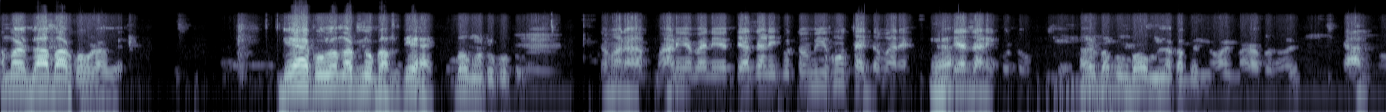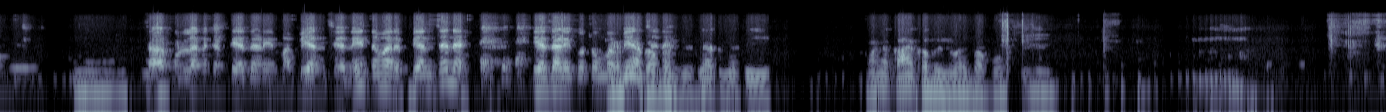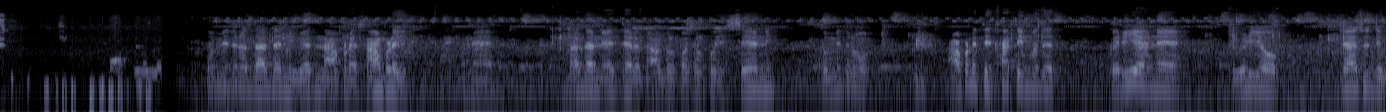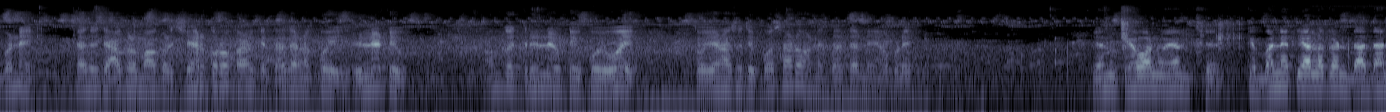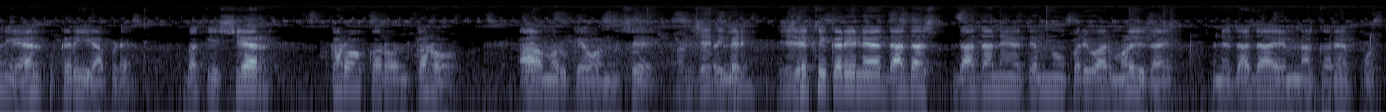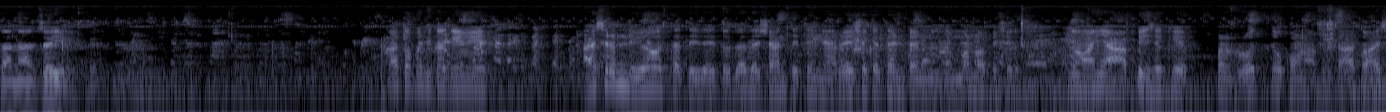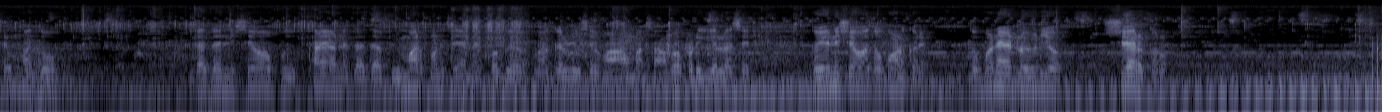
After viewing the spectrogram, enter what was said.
અમારે દા બાર ખોવડા છે દેહાય કુટુંબ અડધું ગામ દેહાય. બહુ મોટું કુટુંબ. તમારા માણિયાભાઈ ની ત્યાજાણી કુટુંબ શું થાય તમારે? ત્યાજાણી કુટુંબ. હવે બાપુ બહુ મને ખબર ન હોય મારા પર હવે. ચાલ. સાવરકુંડલા નગર ત્યાજાણી માં બેન છે નહીં તમારે? બેન છે ને? કુટુંબમાં બેન છે ને? નથી. મને કાંઈ ખબર ન હોય બાપુ. મિત્ર દાદા મિત્રો દાદાની વેદના આપણે સાંભળી અને દાદાને અત્યારે તો આગળ પાછળ કોઈ છે નહીં. તો મિત્રો આપણેથી થતી મદદ કરીએ અને વીડિયો જ્યાં સુધી બને ત્યાં સુધી આગળમાં આગળ શેર કરો કારણ કે દાદાના કોઈ રિલેટિવ અંગત રિલેટિવ કોઈ હોય તો એના સુધી પહોંચાડો અને દાદાને આપણે એનું કહેવાનું એમ છે કે બને ત્યાં લગન દાદાની હેલ્પ કરીએ આપણે. બાકી શેર કરો કરો ને કરો આ અમારું કહેવાનું છે. અને જેથી કરી જે જેથી કરીને દાદા, દાદાને તેમનું પરિવાર મળી જાય અને દાદા એમના ઘરે પોતાના જઈ શકે. કાં તો પછી કાંઈક એવી આશ્રમની વ્યવસ્થા થઈ જાય તો દાદા શાંતિથી ત્યાં રહી શકે, ત્રણ ટાઈમનું જમવાનું આપી શકે. તો અહીંયા આપી શકીએ, પણ રોજ તો કોણ આપે? તો આ તો આશ્રમમાં તો દાદાની સેવા પૂ- થાય અને દાદા બીમાર પણ છે અને પગે વાગેલું છે, વાહામાં સાંભા પડી ગયેલા છે. તો એની સેવા તો કોણ કરે? તો બને એટલો વીડિયો શેર કરો.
